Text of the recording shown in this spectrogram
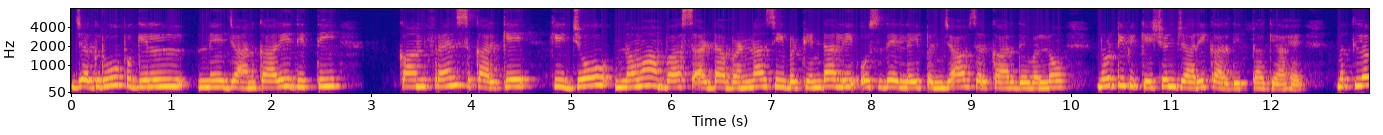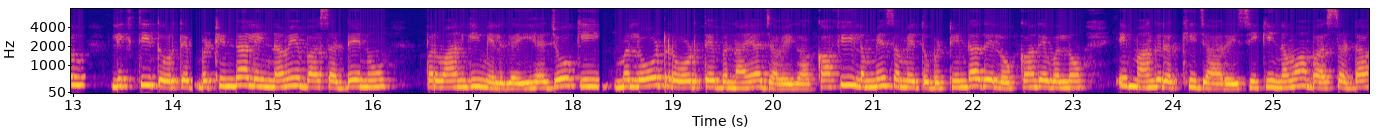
ਜਗਰੂਪ ਗਿੱਲ ਨੇ ਜਾਣਕਾਰੀ ਦਿੱਤੀ ਕਾਨਫਰੰਸ ਕਰਕੇ ਕਿ ਜੋ ਨਵਾਂ ਬੱਸ ਅੱਡਾ ਬਣਨਾ ਸੀ, ਬਠਿੰਡਾ ਲਈ ਉਸ ਦੇ ਲਈ ਪੰਜਾਬ ਸਰਕਾਰ ਦੇ ਵੱਲੋਂ ਨੋਟੀਫਿਕੇਸ਼ਨ ਜਾਰੀ ਕਰ ਦਿੱਤਾ ਗਿਆ ਹੈ। ਮਤਲਬ ਲਿਖਤੀ ਤੌਰ ਤੇ ਬਠਿੰਡਾ ਲਈ ਨਵੇਂ ਬੱਸ ਅੱਡੇ ਨੂੰ ਪ੍ਰਵਾਨਗੀ ਮਿਲ ਗਈ ਹੈ, ਜੋ ਕਿ ਮਲੋਟ ਰੋਡ ਤੇ ਬਣਾਇਆ ਜਾਵੇਗਾ। ਕਾਫੀ ਲੰਮੇ ਸਮੇਂ ਤੋਂ ਬਠਿੰਡਾ ਦੇ ਲੋਕਾਂ ਦੇ ਵੱਲੋਂ ਇਹ ਮੰਗ ਰੱਖੀ ਜਾ ਰਹੀ ਸੀ ਕਿ ਨਵਾਂ ਬੱਸ ਅੱਡਾ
